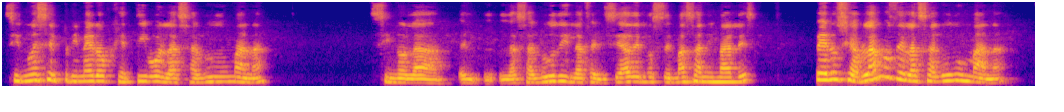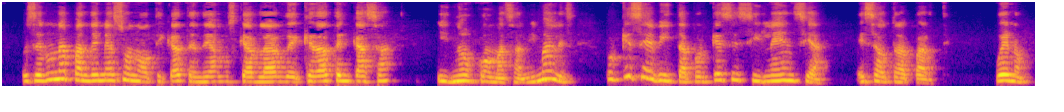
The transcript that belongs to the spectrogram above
si no es el primer objetivo la salud humana, sino la, la salud y la felicidad de los demás animales. Pero si hablamos de la salud humana, pues en una pandemia zoonótica tendríamos que hablar de quédate en casa y no comas animales. ¿Por qué se evita? ¿Por qué se silencia esa otra parte? Bueno,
